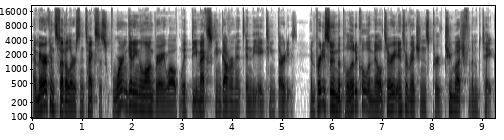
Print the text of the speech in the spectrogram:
American settlers in Texas weren't getting along very well with the Mexican government in the 1830s, and pretty soon the political and military interventions proved too much for them to take.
